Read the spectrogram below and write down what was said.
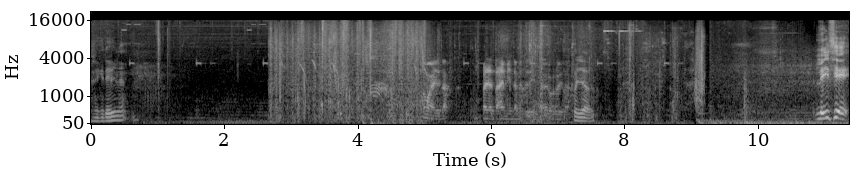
Es increíble. Toma galleta. Vaya timing, también te digo, horrible. Pues ya. Le dice,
